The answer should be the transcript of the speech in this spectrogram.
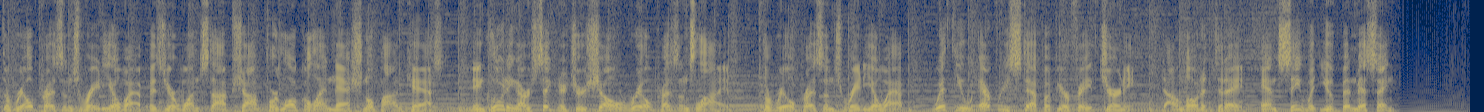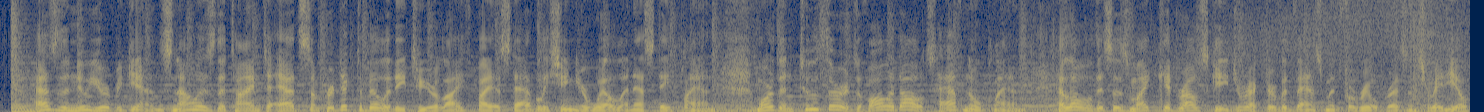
the Real Presence Radio app is your one stop shop for local and national podcasts, including our signature show, Real Presence Live. The Real Presence Radio app, with you every step of your faith journey. Download it today and see what you've been missing. As the new year begins, now is the time to add some predictability to your life by establishing your will and estate plan. More than two thirds of all adults have no plan. Hello, this is Mike Kidrowski, Director of Advancement for Real Presence Radio.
